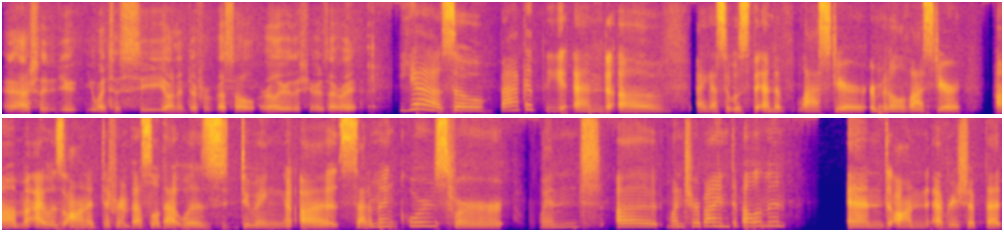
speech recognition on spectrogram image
And Ashley, did you you went to sea on a different vessel earlier this year? Is that right? Yeah, so back at the end of, I guess it was the end of last year or middle of last year, um, I was on a different vessel that was doing uh, sediment cores for wind uh, wind turbine development. And on every ship that,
